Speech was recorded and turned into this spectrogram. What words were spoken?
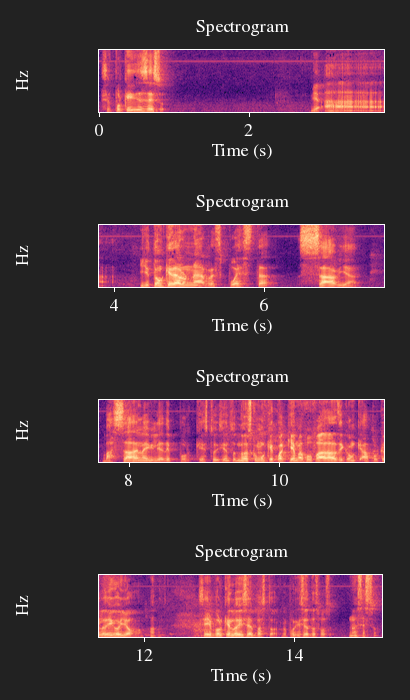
Dice, ¿por qué dices eso? Ya, ah, y yo tengo que dar una respuesta sabia, basada en la Biblia de por qué estoy diciendo. No es como que cualquier mafufada, así como que, ah, porque lo digo yo. sí, porque lo dice el pastor, porque dice tu esposo. No es eso.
